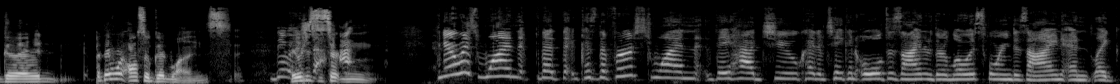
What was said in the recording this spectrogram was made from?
good, but there were also good ones. There, There was just a I- certain There was one that because the first one they had to kind of take an old design or their lowest scoring design and like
